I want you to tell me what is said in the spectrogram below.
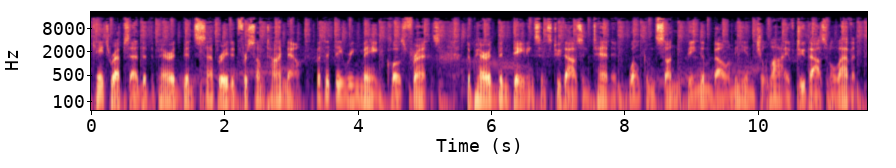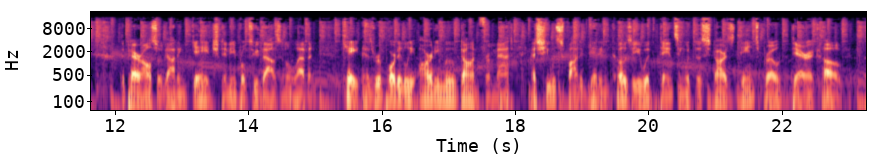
Kate's rep said that the pair had been separated for some time now, but that they remained close friends. The pair had been dating since 2010 and welcomed son Bingham Bellamy in July of 2011. The pair also got engaged in April 2011. Kate has reportedly already moved on from Matt as she was spotted getting cozy with Dancing with the Stars dance pro Derek Hough.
